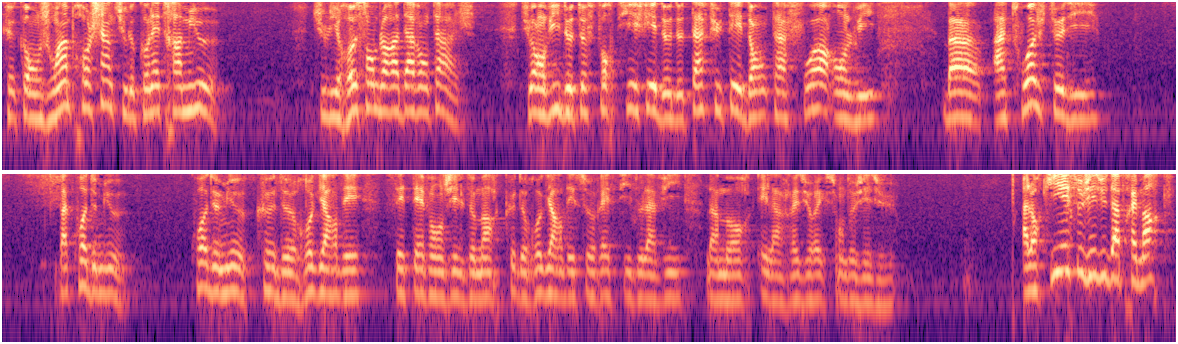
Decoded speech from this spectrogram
que qu'en juin prochain, tu le connaîtras mieux, tu lui ressembleras davantage, tu as envie de te fortifier, de, t'affûter dans ta foi en lui, bah, à toi je te dis, bah, quoi de mieux? Quoi de mieux que de regarder cet évangile de Marc, que de regarder ce récit de la vie, la mort et la résurrection de Jésus? Alors, qui est ce Jésus d'après Marc?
